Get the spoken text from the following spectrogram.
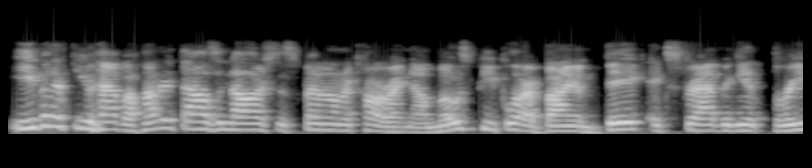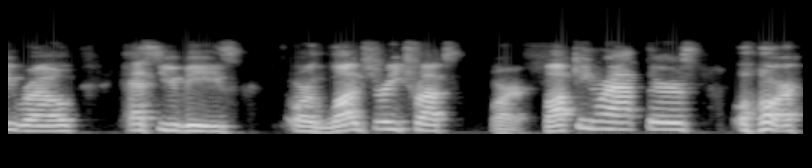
Even if you have $100,000 to spend on a car right now, most people are buying big, extravagant three row SUVs or luxury trucks or fucking Raptors or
